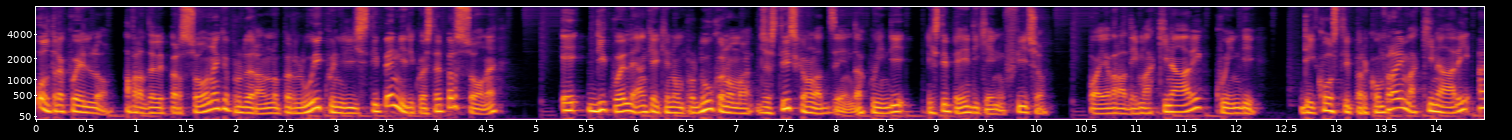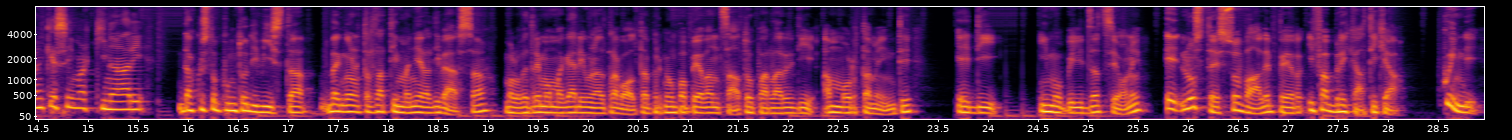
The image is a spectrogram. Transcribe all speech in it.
Oltre a quello avrà delle persone che produrranno per lui, quindi gli stipendi di queste persone e di quelle anche che non producono ma gestiscono l'azienda, quindi gli stipendi di chi è in ufficio. Poi avrà dei macchinari, quindi dei costi per comprare i macchinari, anche se i macchinari da questo punto di vista vengono trattati in maniera diversa, ma lo vedremo magari un'altra volta perché è un po' più avanzato parlare di ammortamenti e di immobilizzazioni e lo stesso vale per i fabbricati che ha. Quindi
